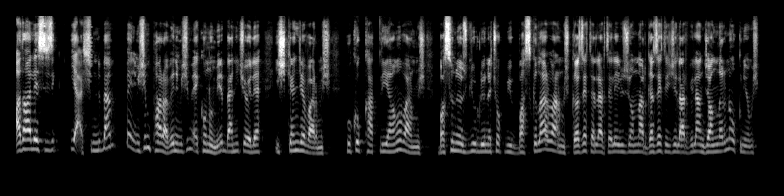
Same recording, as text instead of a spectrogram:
Adaletsizlik ya şimdi ben benim işim para, benim işim ekonomi. Ben hiç öyle işkence varmış, hukuk katliamı varmış, basın özgürlüğüne çok büyük baskılar varmış. Gazeteler, televizyonlar, gazeteciler filan canlarına okunuyormuş.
